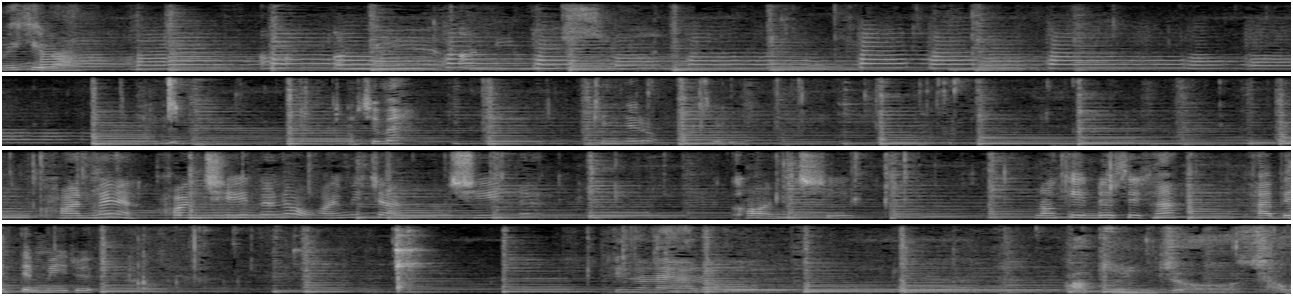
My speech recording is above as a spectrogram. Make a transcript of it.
ไม่กินหรอลอัใชิมไหมกินได้หรอคอนไหมคอนชีสนะลูกไอ้ไม่จันชีสนะคอนชีสลองกินดูสิคะพาเบตเตมีดูกินอะไรฮะลูกอาจุนจะชาว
